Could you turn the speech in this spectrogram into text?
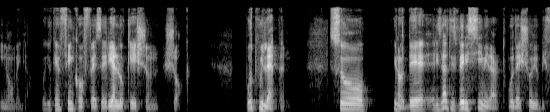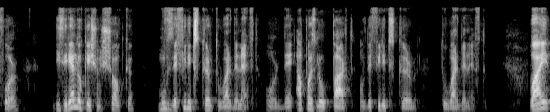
in Omega, what you can think of as a reallocation shock. What will happen? So, you know, the result is very similar to what I showed you before. This reallocation shock moves the Phillips curve toward the left or the upper slope part of the Phillips curve toward the left. Why?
